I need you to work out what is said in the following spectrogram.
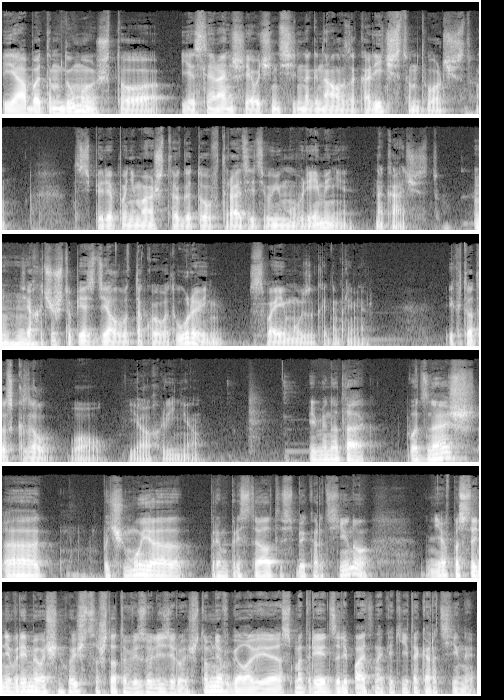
Я об этом думаю, что если раньше я очень сильно гнал за количеством творчества, то теперь я понимаю, что я готов тратить уйму времени на качество. Мгм. Я хочу, чтобы я сделал вот такой вот уровень своей музыкой, например. И кто-то сказал, вау, я охренел. Именно так. Вот знаешь, э, почему я прям представил это себе картину? Мне в последнее время очень хочется что-то визуализировать, что мне в голове, смотреть, залипать на какие-то картины.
